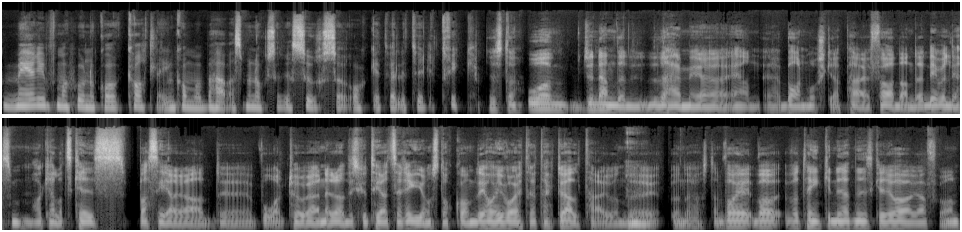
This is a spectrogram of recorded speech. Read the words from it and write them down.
mer information och kartläggning kommer att behövas men också resurser och ett väldigt tydligt tryck. Just det. Och du nämnde det här med en eh, barnmorska per födande. Det är väl det som har kallats casebaserad eh, vård tror jag när det har diskuterats i Region Stockholm. Det har ju varit rätt aktuellt här under, mm. under hösten. Vad, är, vad, vad, tänker ni att ni ska göra från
